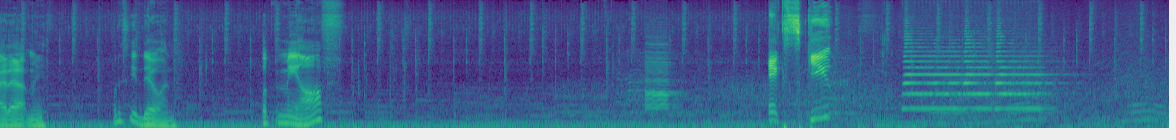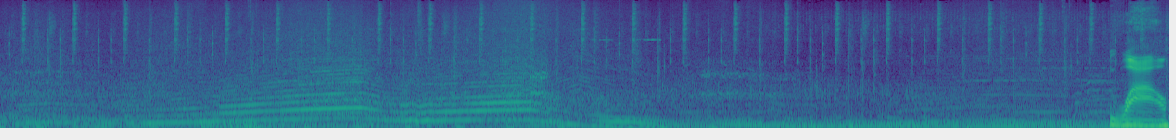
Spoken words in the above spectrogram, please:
Right at me. What is he doing? Flipping me off? Excuse. Wow.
